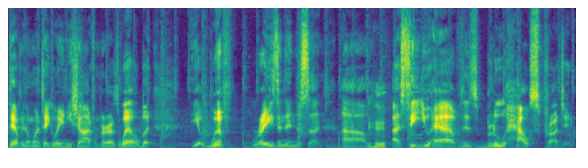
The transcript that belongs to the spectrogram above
definitely don't want to take away any shine from her as well. But yeah, with Raasin in the sun, um, I see you have this Blue House project.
